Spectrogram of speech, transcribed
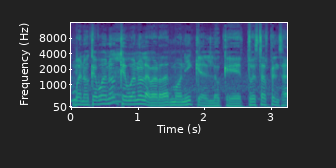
bueno, qué bueno, qué bueno la verdad, Moni, que lo que tú estás pensando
